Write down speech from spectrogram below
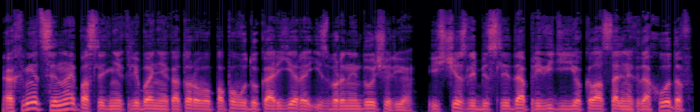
Ахмед Синай, последние колебания которого по поводу карьеры, избранной дочерью, исчезли без следа при виде ее колоссальных доходов,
